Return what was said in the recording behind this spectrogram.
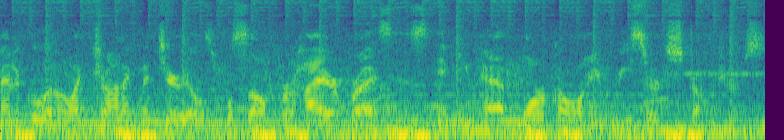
Medical and electronic materials will sell for higher prices if you have more colony research structures.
